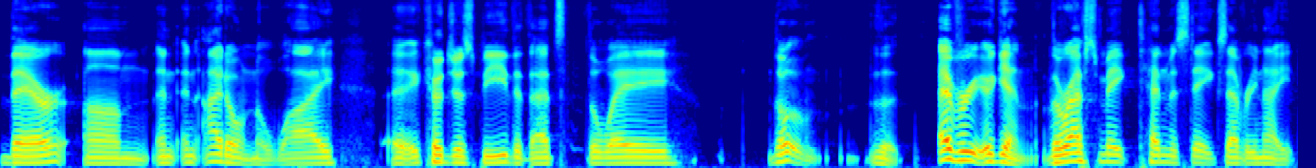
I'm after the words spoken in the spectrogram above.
there, um, and and I don't know why. It could just be that that's the way. Though the every again, the refs make ten mistakes every night.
